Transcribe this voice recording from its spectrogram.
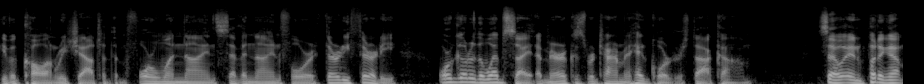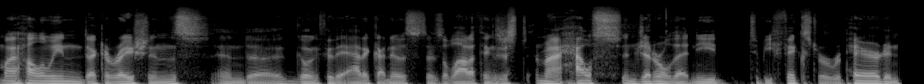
Give a call and reach out to them. 419 794 3030 or go to the website, americasretirementheadquarters.com. So, in putting up my Halloween decorations and uh, going through the attic, I noticed there's a lot of things just in my house in general that need to be fixed or repaired. And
